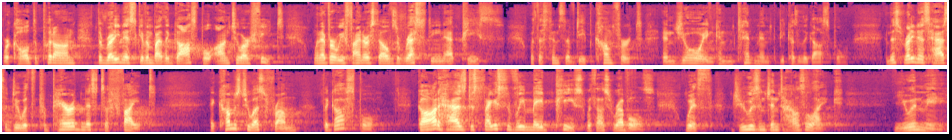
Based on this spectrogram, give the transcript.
We're called to put on the readiness given by the gospel onto our feet whenever we find ourselves resting at peace with a sense of deep comfort and joy and contentment because of the gospel. And this readiness has to do with preparedness to fight. It comes to us from the gospel. God has decisively made peace with us rebels, with Jews and Gentiles alike, you and me,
